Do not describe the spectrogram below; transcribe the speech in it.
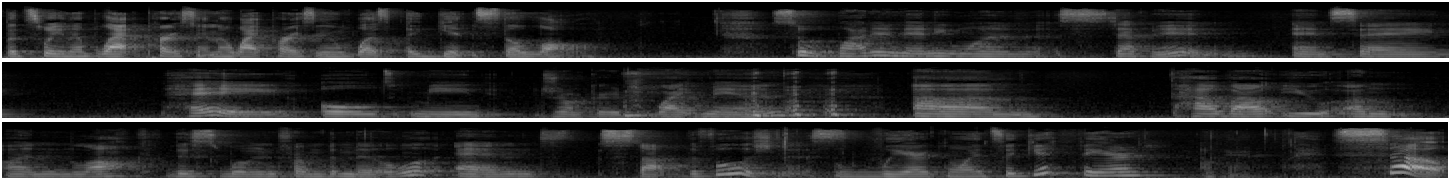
between a black person and a white person was against the law. So why didn't anyone step in and say, "Hey, old mean drunkard white man, um, how about you un- unlock this woman from the mill and stop the foolishness?" We're going to get there. Okay. So,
